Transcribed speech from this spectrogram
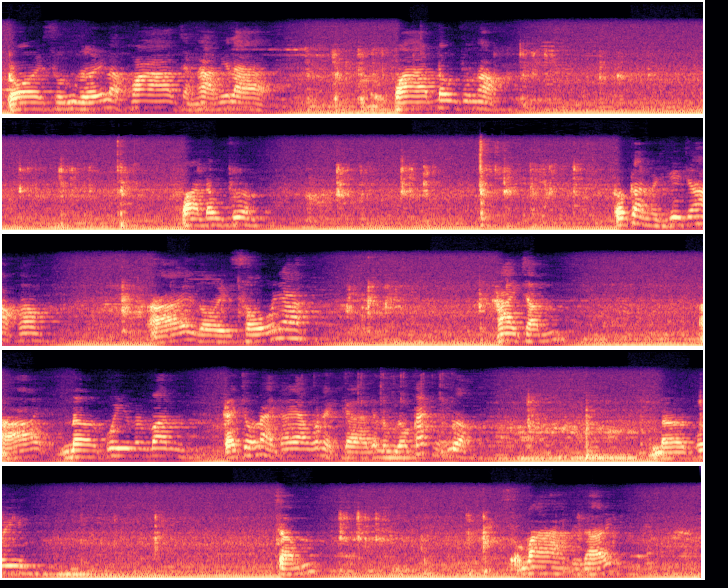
Rồi xuống dưới là khoa chẳng hạn như là khoa đông phương học. Qua đông phương. Có cần phải ghi chữ học không? Đấy, rồi số nhá. Hai chấm. Đấy nq vân vân. Cái chỗ này các em có thể ờ, cái đúng dấu cách cũng được. Nq chấm. Số 3 thì đấy.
